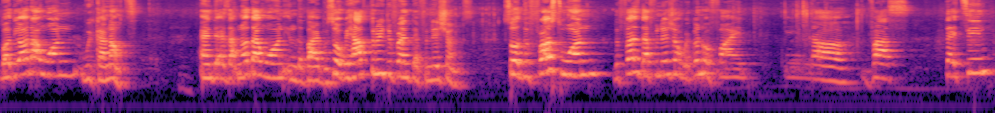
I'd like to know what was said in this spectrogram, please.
But the other one we cannot. And there's another one in the Bible. So we have three different definitions. So the first one, the first definition we're going to find in uh, verse 13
